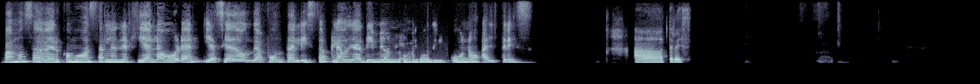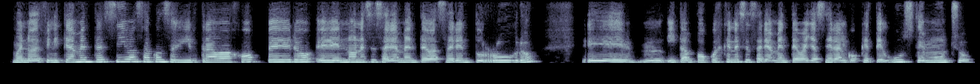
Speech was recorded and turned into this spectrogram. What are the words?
Vamos a ver cómo va a estar la energía laboral y hacia dónde apunta. ¿Listo, Claudia? Dime un número del 1 al 3. A 3. Bueno, definitivamente sí vas a conseguir trabajo, pero eh, no necesariamente va a ser en tu rubro. Eh, mm, y tampoco es que necesariamente vaya a ser algo que te guste mucho,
